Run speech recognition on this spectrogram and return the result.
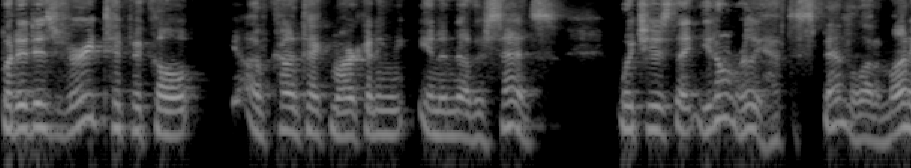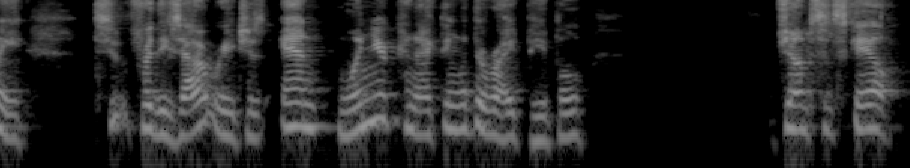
But it is very typical of contact marketing in another sense, which is that you don't really have to spend a lot of money to, for these outreaches. And when you're connecting with the right people, jumps in scale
